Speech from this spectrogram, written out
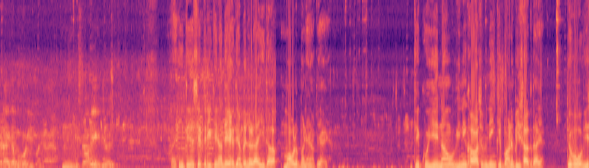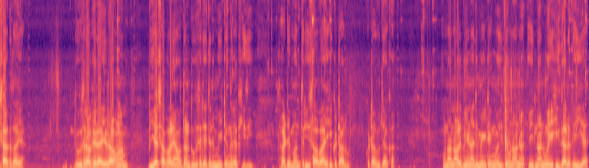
ਲੜਾਈ ਦਾ ਮਾਹੌਲ ਵੀ ਬਣਿਆ ਆ। ਕਿਸ ਤਰ੍ਹਾਂ ਵੇਖਦੇ ਹੋ ਜੀ ਅਸੀਂ ਤੇ ਇਸੇ ਤਰੀਕੇ ਨਾਲ ਦੇਖਦੇ ਹਾਂ ਵੀ ਲੜਾਈ ਦਾ ਮਾਹੌਲ ਬਣਿਆ ਪਿਆ ਹੈ ਤੇ ਕੋਈ ਇੰਨਾ ਉਹ ਵੀ ਨਹੀਂ ਖਾਸ ਵੀ ਨਹੀਂ ਕਿ ਬਣ ਵੀ ਸਕਦਾ ਹੈ ਤੇ ਹੋ ਵੀ ਸਕਦਾ ਹੈ ਦੂਸਰਾ ਫਿਰ ਆ ਜਿਹੜਾ ਹੁਣ ਬੀਐਸਐਫ ਵਾਲਿਆਂ ਉਦੋਂ ਦੂਸਰੇ ਦਿਨ ਮੀਟਿੰਗ ਰੱਖੀ ਸੀ ਸਾਡੇ ਮੰਤਰੀ ਸਾਹਿਬ ਆਏ ਸੀ ਕਟਾਰੂ ਕਟਾਰੂ ਚੱਕ। ਉਹਨਾਂ ਨਾਲ ਵੀ ਇਹਨਾਂ ਦੀ ਮੀਟਿੰਗ ਹੋਈ ਤੇ ਉਹਨਾਂ ਨੇ ਇਹਨਾਂ ਨੂੰ ਇਹੀ ਗੱਲ ਕਹੀ ਹੈ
